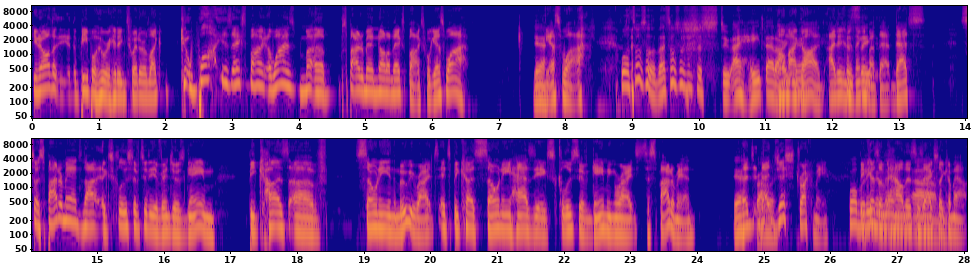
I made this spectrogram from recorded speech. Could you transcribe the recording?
you know all the the people who are hitting Twitter are like, why is Xbox? Why is my, uh, Spider Man not on Xbox? Well, guess why? Yeah. Guess why? Well, it's also that's also just a stupid. I hate that. Oh my god, I didn't even think they- about that. That's so Spider Man's not exclusive to the Avengers game because of Sony and the movie rights. It's because Sony has the exclusive gaming rights to Spider Man. Yeah, That, that just struck me well, because of even how this has actually um, come out.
